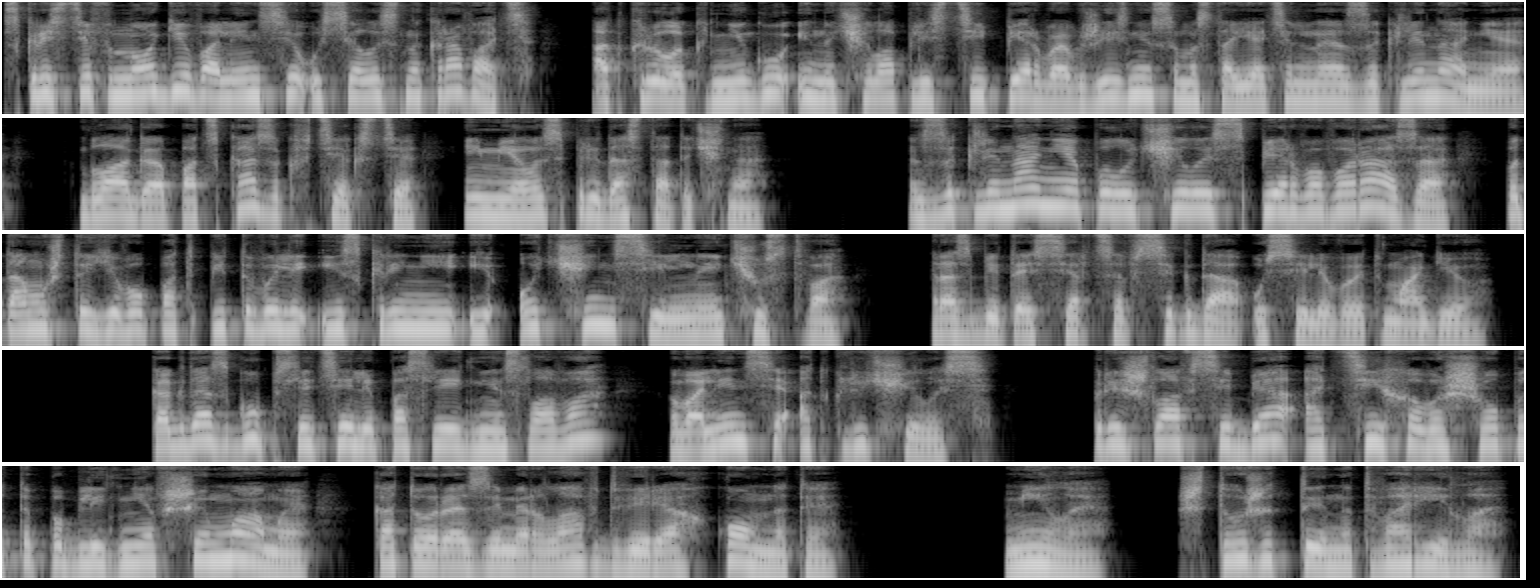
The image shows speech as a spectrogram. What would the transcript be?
Скрестив ноги, Валенсия уселась на кровать, открыла книгу и начала плести первое в жизни самостоятельное заклинание, благо подсказок в тексте имелось предостаточно. Заклинание получилось с первого раза, потому что его подпитывали искренние и очень сильные чувства. Разбитое сердце всегда усиливает магию. Когда с губ слетели последние слова, Валенсия отключилась. Пришла в себя от тихого шепота побледневшей мамы, которая замерла в дверях комнаты. «Милая, что же ты натворила?»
